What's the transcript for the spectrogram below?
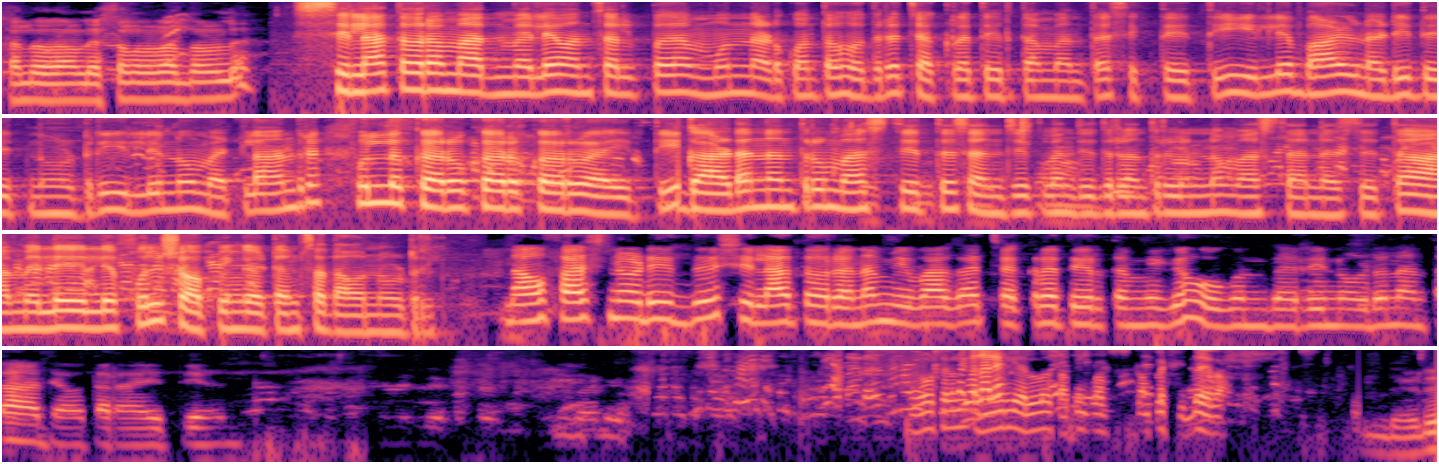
ಚಂದ ಅದಾವಲ್ಲ ಎಷ್ಟು ಚಂದ ಅದಾವಲ್ಲ ಶಿಲಾತೋರಂ ಆದ್ಮೇಲೆ ಒಂದ್ ಸ್ವಲ್ಪ ಮುಂದ್ ನಡ್ಕೊಂತ ಹೋದ್ರೆ ಚಕ್ರ ತೀರ್ಥಂ ಅಂತ ಸಿಗ್ತೈತಿ. ಇಲ್ಲೇ ಬಾಳ್ ನಡಿದೈತಿ ನೋಡ್ರಿ. ಇಲ್ಲಿನು ಮೆಟ್ಲ ಅಂದ್ರೆ ಫುಲ್ ಕರು ಕರು ಕರು ಐತಿ. ಗಾರ್ಡನ್ ಅಂತೂ ಮಸ್ತ್ ಇತ್ತು. ಸಂಜೆಗ್ ಬಂದಿದ್ರಂತ್ರು ಇನ್ನು ಮಸ್ತ್ ಅನಿಸ್ತಿತ್ತು ಆಮೇಲೆ ಇಲ್ಲಿ ಫುಲ್ ಶಾಪಿಂಗ್ ಐಟಮ್ಸ್ ಅದಾವ ನೋಡ್ರಿ. ನಾವು ಫಸ್ಟ್ ನೋಡಿದ್ದು ಶಿಲಾತೋರಣಂ ಇವಾಗ ಚಕ್ರ ತೀರ್ಥಮಿಗೆ ಹೋಗುನ್ ಬರ್ರಿ ನೋಡೋಣ ಅಂತ ಅದ ಯಾವ ತರ ಐತಿ ಅಂತ. ಲೇಡಿ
